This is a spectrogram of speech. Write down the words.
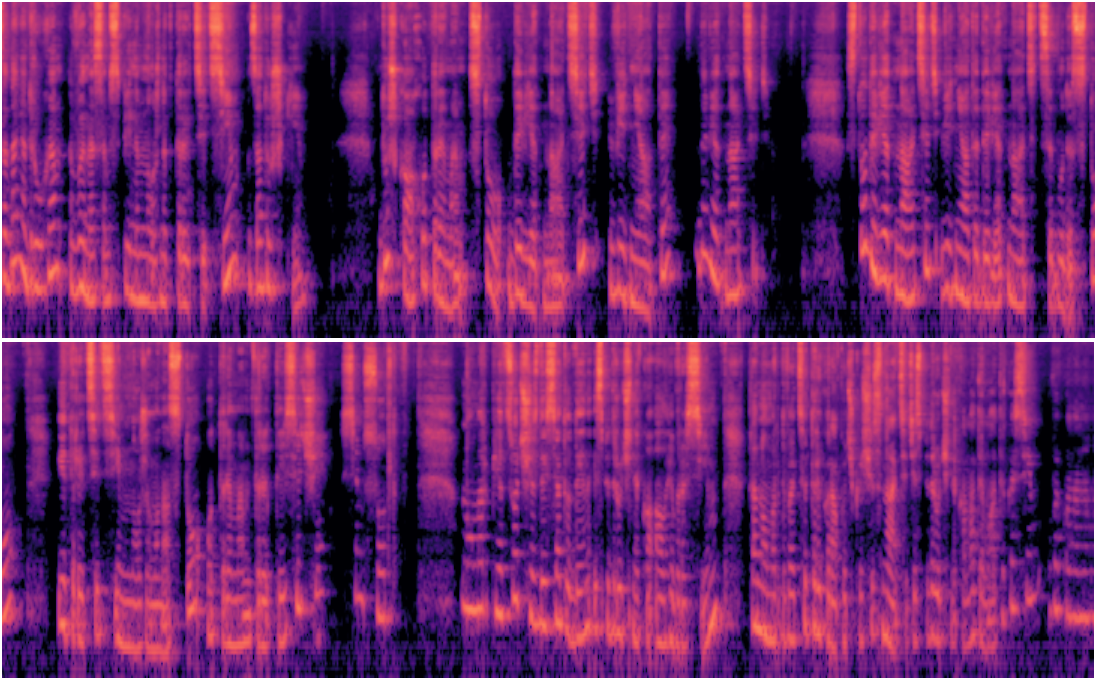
Задання друге. Винесемо спільний множник 37 за дужки. В дужках отримаємо 119 відняти 19. 119 відняти 19 це буде 100. І 37 множимо на 100, отримаємо 3700. Номер 561 із підручника Алгебра 7 та номер 23.16 із підручника Математика 7 виконано.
